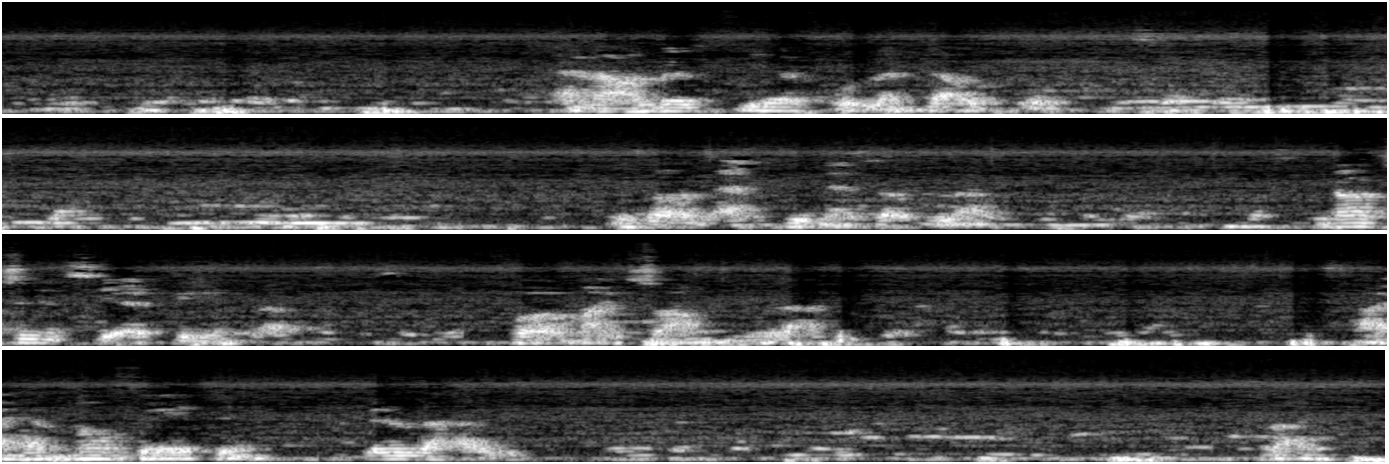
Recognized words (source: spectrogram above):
And always fearful and doubtful. is Because emptiness of love. Not sincerity in love. For my song, Viraditya. I have no faith in Viradahari. Right.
